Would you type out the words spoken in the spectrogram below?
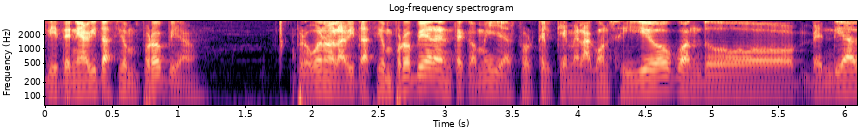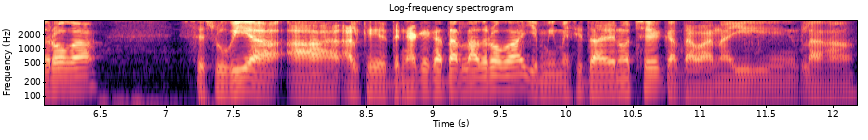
y tenía habitación propia. Pero bueno, la habitación propia era entre comillas, porque el que me la consiguió cuando vendía droga se subía a- al que tenía que catar la droga y en mi mesita de noche cataban ahí la,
